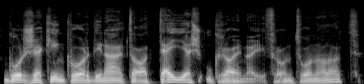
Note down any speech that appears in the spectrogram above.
Gorzsekin koordinálta a teljes ukrajnai frontvonalat,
